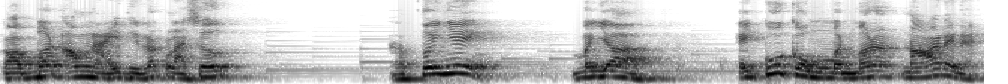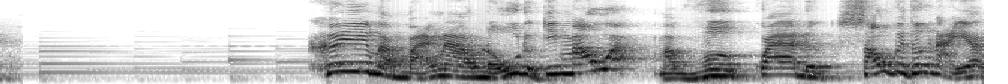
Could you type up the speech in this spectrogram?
Còn bên ông này thì rất là sướng. À, tuy nhiên bây giờ cái cuối cùng mình mới nói đây nè. Khi mà bạn nào đủ được cái máu á, mà vượt qua được sáu cái thứ này á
